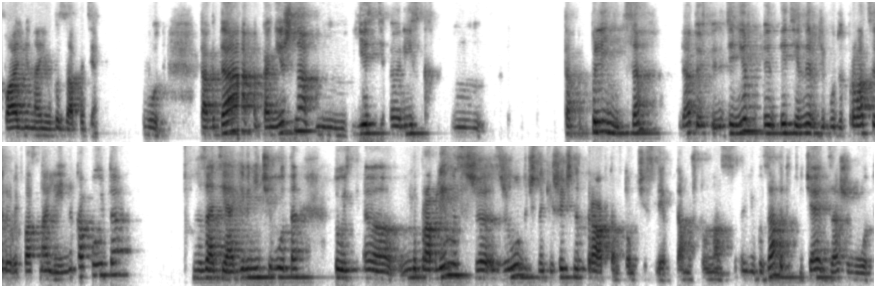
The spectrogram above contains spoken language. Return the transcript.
спальня на юго-западе, вот, тогда, конечно, есть риск так, полениться, да, то есть эти, энергии, эти энергии будут провоцировать вас на лень на какую-то, на затягивание чего-то, то есть э, на проблемы с, с желудочно-кишечным трактом в том числе, потому что у нас юго-запад отвечает за живот.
